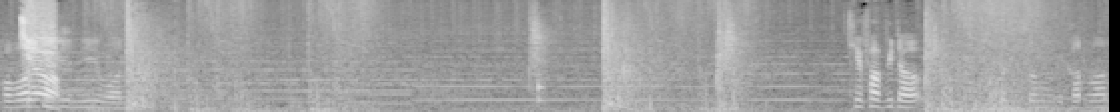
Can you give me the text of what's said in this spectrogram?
For what Sure. do you need one? Hier fahr wieder Position, wo wir gerade waren.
